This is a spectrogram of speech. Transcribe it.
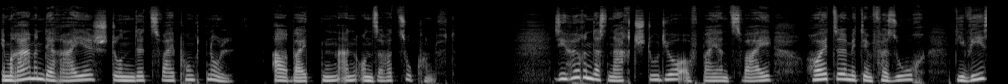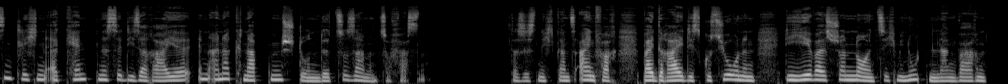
im Rahmen der Reihe Stunde 2.0 Arbeiten an unserer Zukunft. Sie hören das Nachtstudio auf Bayern 2 heute mit dem Versuch, die wesentlichen Erkenntnisse dieser Reihe in einer knappen Stunde zusammenzufassen. Das ist nicht ganz einfach bei drei Diskussionen, die jeweils schon 90 Minuten lang waren.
